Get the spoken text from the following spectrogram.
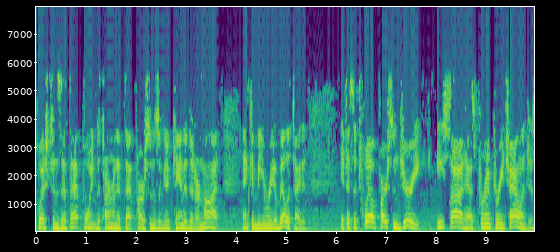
questions at that point, determine if that person is a good candidate or not, and can be rehabilitated. If it's a 12 person jury, each side has peremptory challenges.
